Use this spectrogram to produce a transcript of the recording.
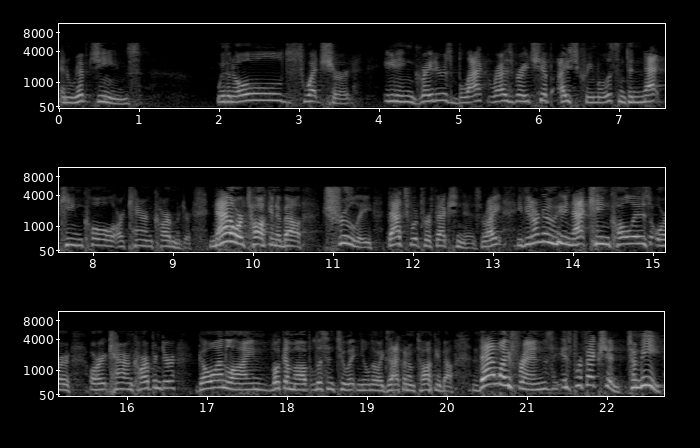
and ripped jeans with an old sweatshirt eating Graeter's black raspberry chip ice cream or listen to Nat King Cole or Karen Carpenter. Now we're talking about truly, that's what perfection is, right? If you don't know who Nat King Cole is or, or Karen Carpenter, go online, look them up, listen to it, and you'll know exactly what I'm talking about. That, my friends, is perfection to me.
